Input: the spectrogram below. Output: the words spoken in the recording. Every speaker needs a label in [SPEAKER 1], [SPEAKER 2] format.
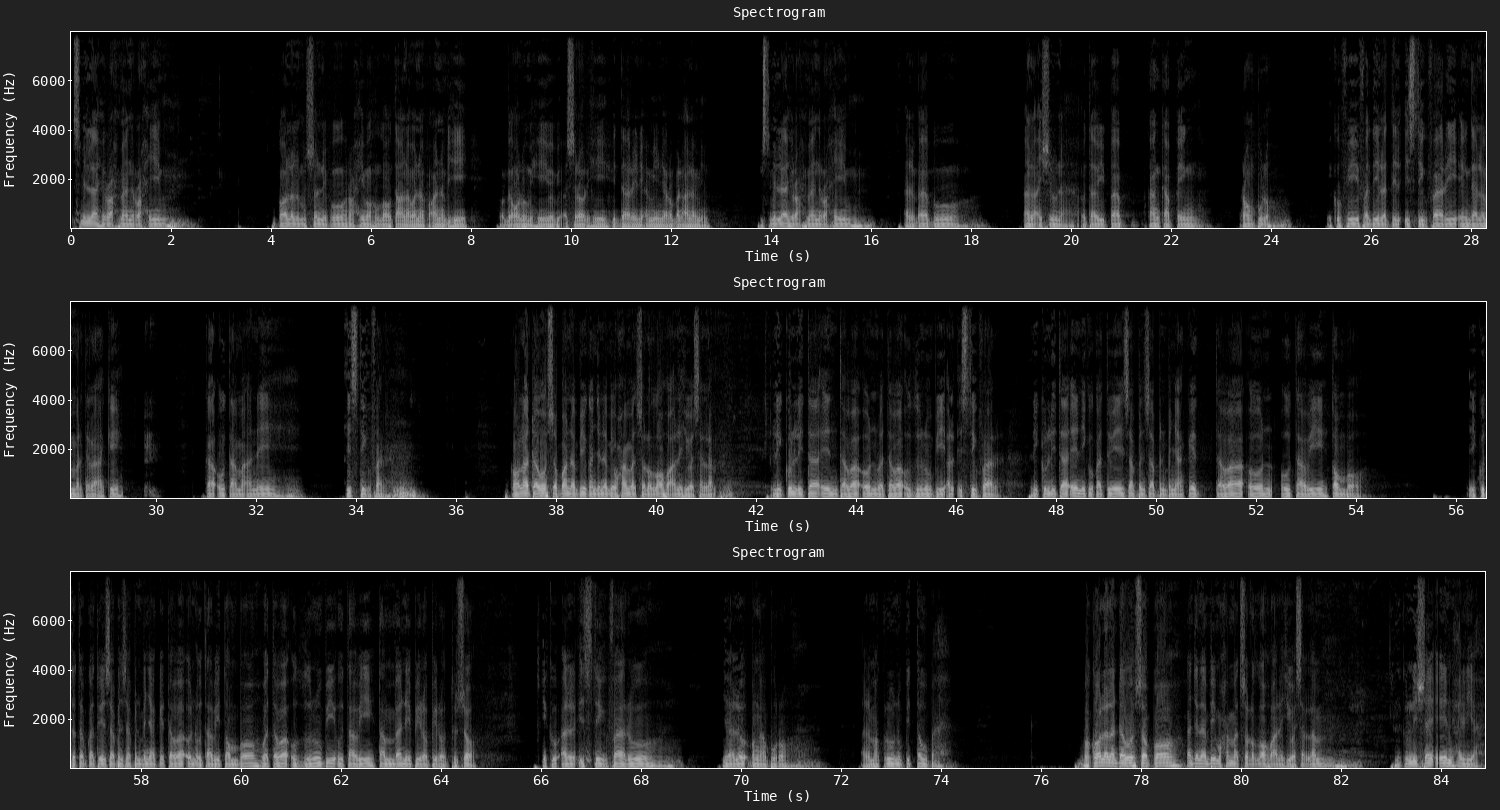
[SPEAKER 1] Bismillahirrahmanirrahim. Qala al-musannifu rahimahullahu taala wa nafa'ana bihi wa bi ulumihi wa bi asrarihi fid dharain amin ya rabbal alamin. Bismillahirrahmanirrahim. Al-babu al-ishruna utawi bab kang kaping 20 iku fi fadilatil istighfari ing dalem martelaake kautamaane istighfar. Kala dawuh sapa Nabi Kanjeng Nabi Muhammad sallallahu alaihi wasallam. Likulli ta'in dawaun wa dawa'udz dzunubi al istighfar. Likulli ta'in iku kaduwe saben-saben penyakit dawaun utawi tombo iku tetap kaduwe saben-saben penyakit dawaun utawi tombo wa dawa udzunubi utawi tambane pira-pira dosa. Iku al istighfaru jaluk pengapura. Al makrunu bitaubah Wa qala lan dawuh sapa Kanjeng Nabi Muhammad sallallahu alaihi wasallam Likulli syai'in hilyah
